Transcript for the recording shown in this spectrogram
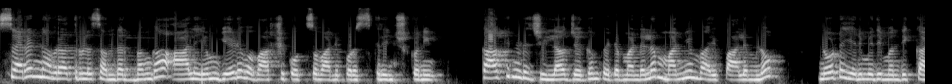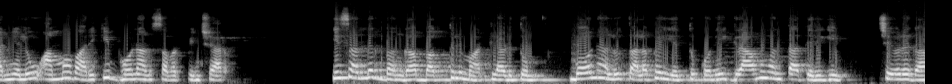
శరన్నవరాత్రుల సందర్భంగా ఆలయం ఏడవ వార్షికోత్సవాన్ని పురస్కరించుకుని కాకినాడ జిల్లా జగ్గంపేట మండలం మన్యంవారి పాలెంలో నూట ఎనిమిది మంది కన్యలు అమ్మవారికి బోనాలు సమర్పించారు. ఈ సందర్భంగా భక్తులు మాట్లాడుతూ బోనాలు తలపై ఎత్తుకొని గ్రామమంతా తిరిగి చివరగా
